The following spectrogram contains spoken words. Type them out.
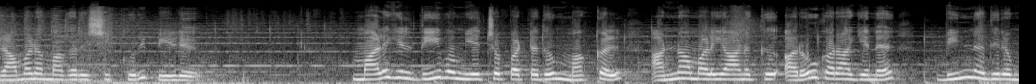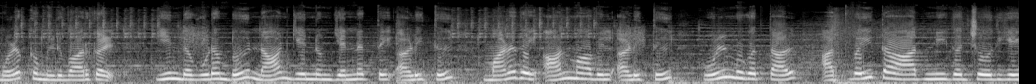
ரமண மகரிஷி குறிப்பீடு. மலையில் தீபம் ஏற்றப்பட்டதும் மக்கள் அண்ணாமலையானுக்கு அரோகரா என விண்ணதிர முழக்கமிடுவார்கள். இந்த உடம்பு நான் என்னும் எண்ணத்தை அழித்து மனதை ஆன்மாவில் அழித்து உள்முகத்தால் அத்வைத்த ஆத்மீக ஜோதியை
